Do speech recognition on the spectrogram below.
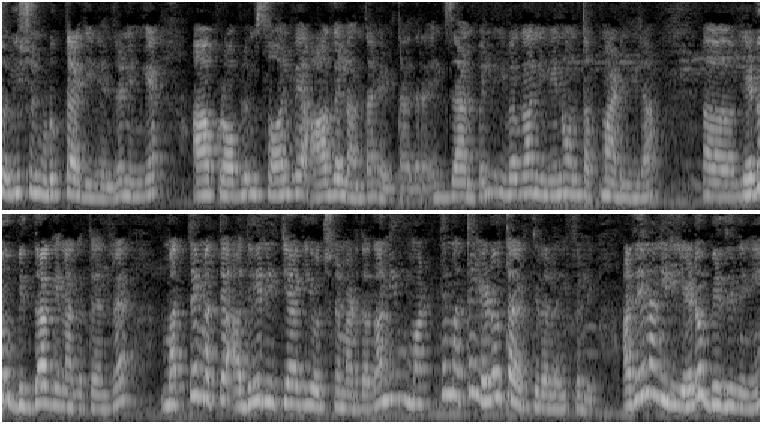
ಸೊಲ್ಯೂಷನ್ ಹುಡುಕ್ತಾ ಇದ್ದೀವಿ ಅಂದ್ರೆ ನಿಮಗೆ ಆ ಪ್ರಾಬ್ಲಮ್ ಸಾಲ್ವೇ ಆಗಲ್ಲ ಅಂತ ಹೇಳ್ತಾ ಇದಾರೆ ಎಕ್ಸಾಂಪಲ್ ಇವಾಗ ನೀವೇನೋ ಒಂದು ತಪ್ಪು ಮಾಡಿದೀರಾ ಎಡೋ ಎಡು ಬಿದ್ದಾಗ ಏನಾಗುತ್ತೆ ಅಂದ್ರೆ ಮತ್ತೆ ಮತ್ತೆ ಅದೇ ರೀತಿಯಾಗಿ ಯೋಚನೆ ಮಾಡಿದಾಗ ನೀವು ಮತ್ತೆ ಮತ್ತೆ ಎಡೋತಾ ಇರ್ತೀರ ಲೈಫಲ್ಲಿ ಅದೇ ನಾನು ಇಲ್ಲಿ ಎಡೋ ಬಿದ್ದಿದ್ದೀನಿ.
